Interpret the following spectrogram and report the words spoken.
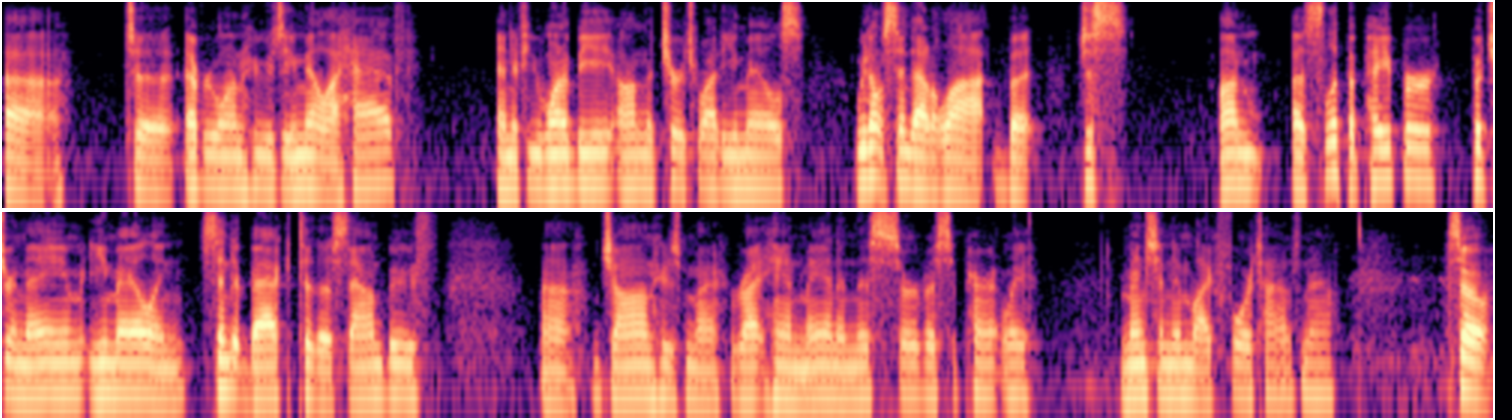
uh, to everyone whose email I have. And if you want to be on the church-wide emails, we don't send out a lot, but just on a slip of paper, put your name, email, and send it back to the sound booth. Uh, John, who's my right hand man in this service, apparently mentioned him like four times now. So,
